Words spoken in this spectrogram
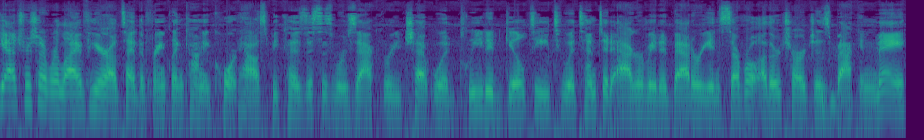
Yeah, Tricia, we're live here outside the Franklin County Courthouse because this is where Zachary Chetwood pleaded guilty to attempted aggravated battery and several other charges back in May.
